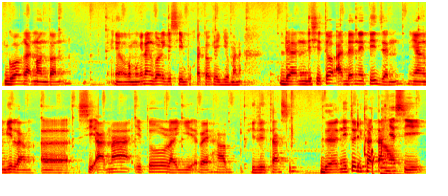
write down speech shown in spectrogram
Gue nggak nonton. Ya kemungkinan gue lagi sibuk atau kayak gimana dan di situ ada netizen yang bilang e, si Ana itu lagi rehabilitasi. Dan itu dikatanya sih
